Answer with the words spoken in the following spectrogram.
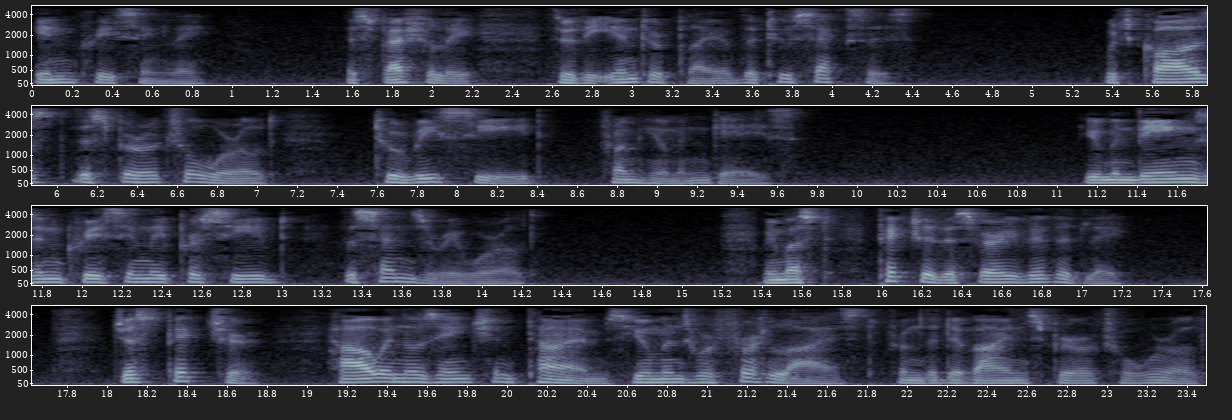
increasingly, especially through the interplay of the two sexes, which caused the spiritual world to recede from human gaze. Human beings increasingly perceived the sensory world. We must picture this very vividly. Just picture how in those ancient times humans were fertilized from the divine spiritual world.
